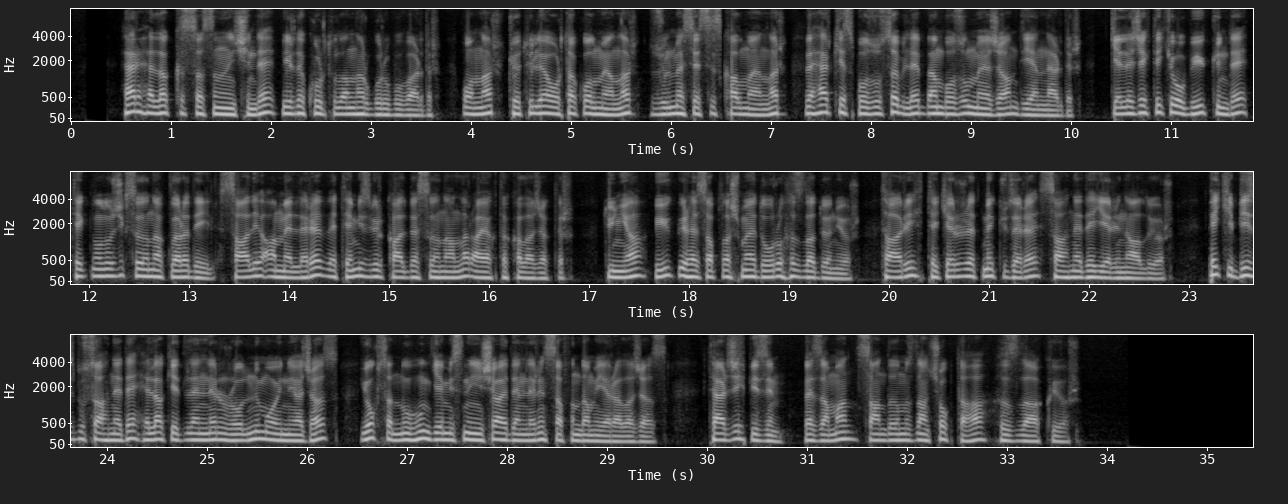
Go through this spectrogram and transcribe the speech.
Her helak kıssasının içinde bir de kurtulanlar grubu vardır. Onlar kötülüğe ortak olmayanlar, zulme sessiz kalmayanlar ve herkes bozulsa bile ben bozulmayacağım diyenlerdir. Gelecekteki o büyük günde teknolojik sığınaklara değil, salih amellere ve temiz bir kalbe sığınanlar ayakta kalacaktır. Dünya büyük bir hesaplaşmaya doğru hızla dönüyor. Tarih tekerrür etmek üzere sahnede yerini alıyor. Peki biz bu sahnede helak edilenlerin rolünü mü oynayacağız yoksa Nuh'un gemisini inşa edenlerin safında mı yer alacağız? Tercih bizim ve zaman sandığımızdan çok daha hızlı akıyor.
